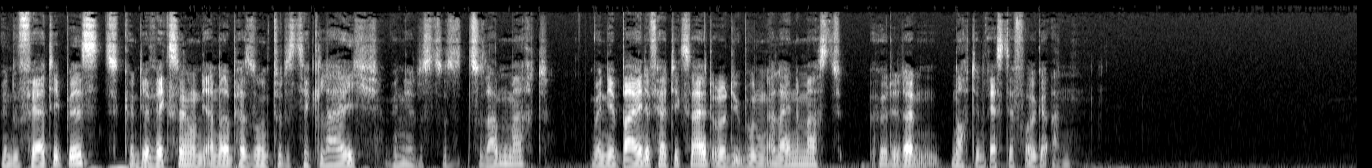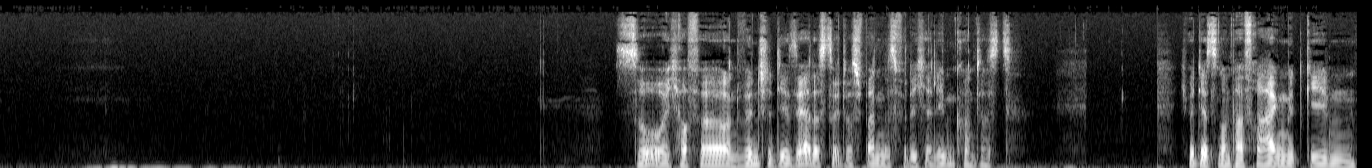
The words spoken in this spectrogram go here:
Wenn du fertig bist, könnt ihr wechseln und die andere Person tut es dir gleich, wenn ihr das zusammen macht. Wenn ihr beide fertig seid oder die Übung alleine machst, hör dir dann noch den Rest der Folge an. So, ich hoffe und wünsche dir sehr, dass du etwas Spannendes für dich erleben konntest. Ich werde jetzt noch ein paar Fragen mitgeben,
